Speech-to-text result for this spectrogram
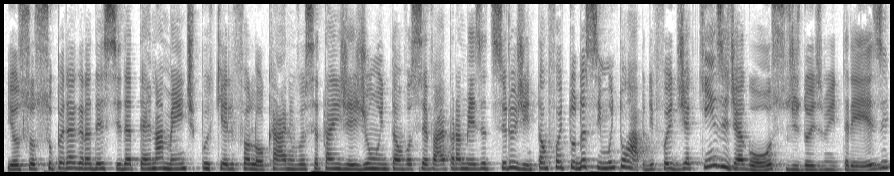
e eu sou super agradecida eternamente porque ele falou, Karen, você tá em jejum, então você vai pra mesa de cirurgia. Então foi tudo assim muito rápido. E foi dia 15 de agosto de 2013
